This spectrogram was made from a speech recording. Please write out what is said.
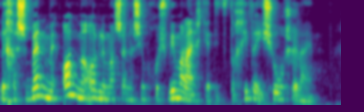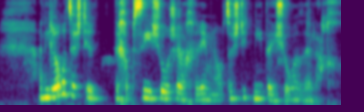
לחשבן מאוד מאוד למה שאנשים חושבים עלייך, כי את תצטרכי את האישור שלהם. אני לא רוצה שתחפשי אישור של אחרים, אני רוצה שתתני את האישור הזה לך.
